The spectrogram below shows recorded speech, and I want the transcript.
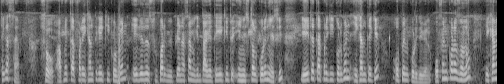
ঠিক আছে? সো আপনি তারপরে এখান থেকে কি করবেন, এই যে যে সুপার ভিপিএন আছে, আমি কিন্তু আগে থেকে কিন্তু ইনস্টল করে নিয়েছি। এইটা তারপরে কি করবেন, এখান থেকে ওপেন করে দিবেন। ওপেন করার জন্য এখানে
